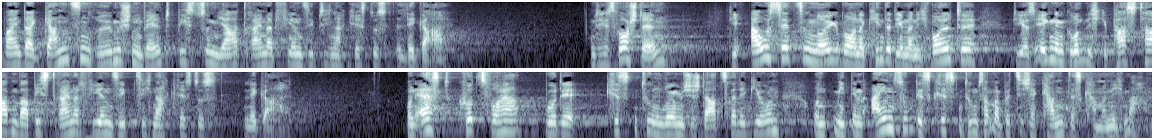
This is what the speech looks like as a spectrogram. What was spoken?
war in der ganzen römischen Welt bis zum Jahr 374 nach Christus legal. Kann sich das vorstellen? Die Aussetzung neugeborener Kinder, die man nicht wollte, die aus irgendeinem Grund nicht gepasst haben, war bis 374 nach Christus legal. Und erst kurz vorher wurde Christentum römische Staatsreligion und mit dem Einzug des Christentums hat man plötzlich erkannt, das kann man nicht machen.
